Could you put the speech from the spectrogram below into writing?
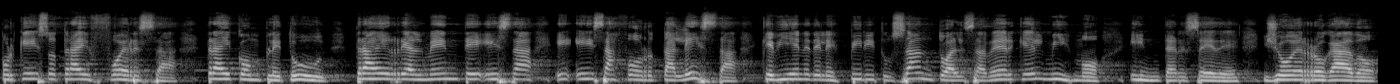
porque eso trae fuerza, trae completud, trae realmente esa, e, esa fortaleza que viene del Espíritu Santo al saber que Él mismo intercede. Yo he rogado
